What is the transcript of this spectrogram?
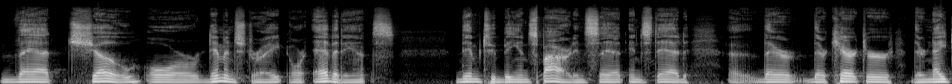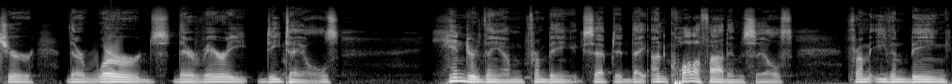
that show or demonstrate or evidence them to be inspired. Instead, instead, uh, their their character, their nature, their words, their very details hinder them from being accepted. They unqualify themselves from even being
